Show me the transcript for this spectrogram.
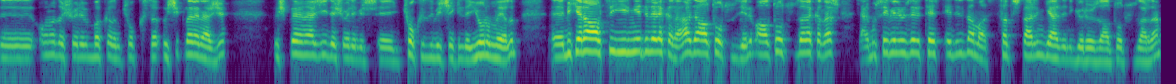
E, ona da şöyle bir bakalım çok kısa. Işıklar enerji. Işıklar enerjiyi de şöyle bir e, çok hızlı bir şekilde yorumlayalım. E, bir kere 6.27'lere kadar hadi 6.30 diyelim. 6.30'lara kadar yani bu seviyeler üzeri test edildi ama satışların geldiğini görüyoruz 6.30'lardan.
